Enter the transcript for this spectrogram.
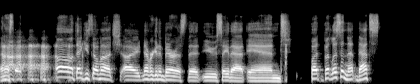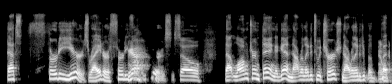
And I said, Oh, thank you so much. I never get embarrassed that you say that. And, but, but listen, that that's, that's 30 years, right? Or 35 yeah. years. So that long-term thing, again, not related to a church, not related to, nope. but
